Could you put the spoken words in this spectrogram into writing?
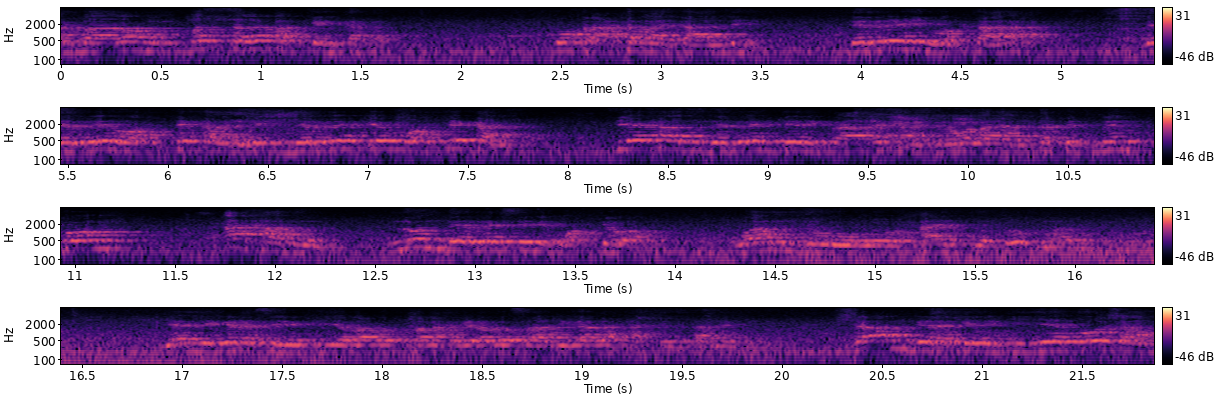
أدبارهم. بس لفك كتب. بكرة اعتمد تعليه دره وقتنا دره وقتك دره كم وقتك هذا دره كيرك راعيك ولا يلتفت منكم أحد. نون دره سيرك وقتها. وامدوا حيث تؤمر. يلي قرأ سيرك يا بارو فنح بس هذه قال حتى تانك شام قرأ كيرك يا تو شام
